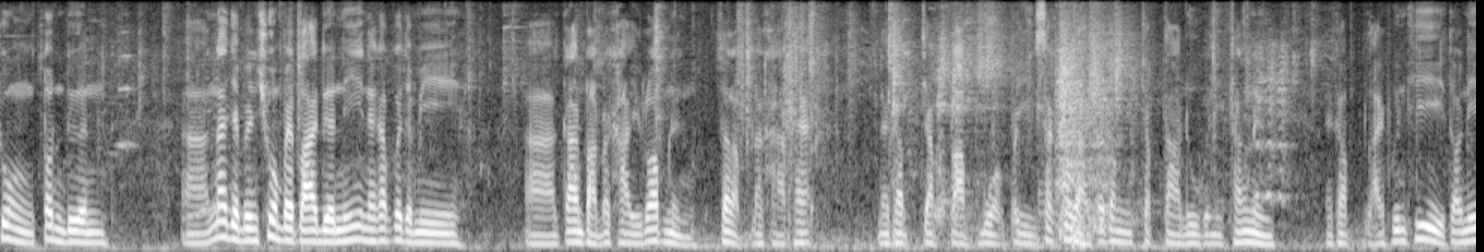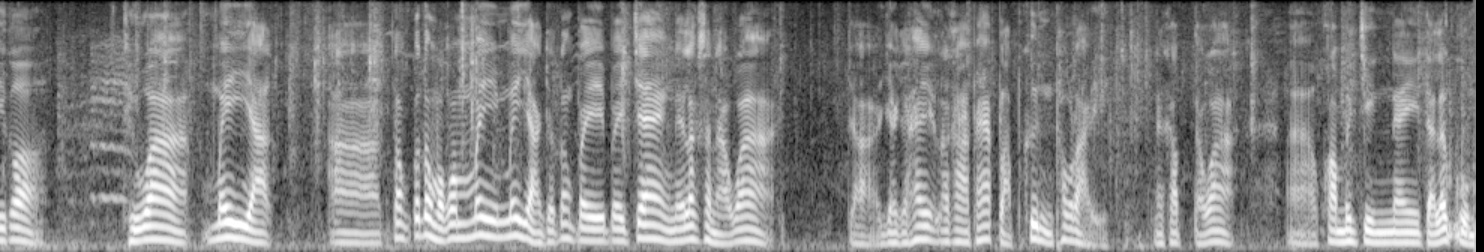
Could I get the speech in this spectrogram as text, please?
ช่วงต้นเดือนอน่าจะเป็นช่วงปลายปลายเดือนนี้นะครับก็จะมีการปรับราคาอีกรอบหนึ่งสำหรับราคาแพะนะครับจะปรับบวกไปอีกสักเท่าไหร่ก็ต้องจับตาดูกันอีกครั้งหนึ่งนะครับหลายพื้นที่ตอนนี้ก็ถือว่าไม่อยาก ต้องก็ต้องบอกว่าไม่ไม่อยากจะต้องไปไปแจ้งในลักษณะว่าจะอยากจะให้ราคาแพะปรับขึ้นเท่าไหร่นะครับ แต่ว่าความเป็นจริงในแต่ละกลุ่ม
